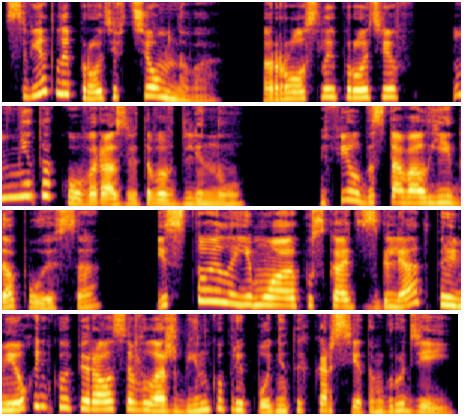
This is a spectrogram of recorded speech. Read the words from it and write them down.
Светлый против темного, рослый против не такого развитого в длину. Фил доставал ей до пояса, и стоило ему опускать взгляд, примехонько упирался в ложбинку приподнятых корсетом грудей.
